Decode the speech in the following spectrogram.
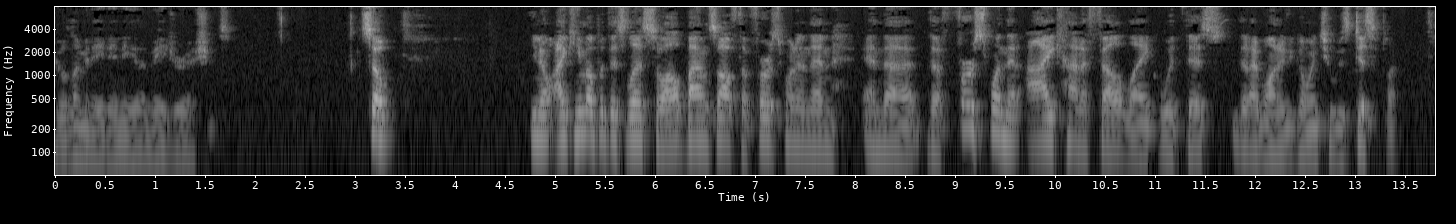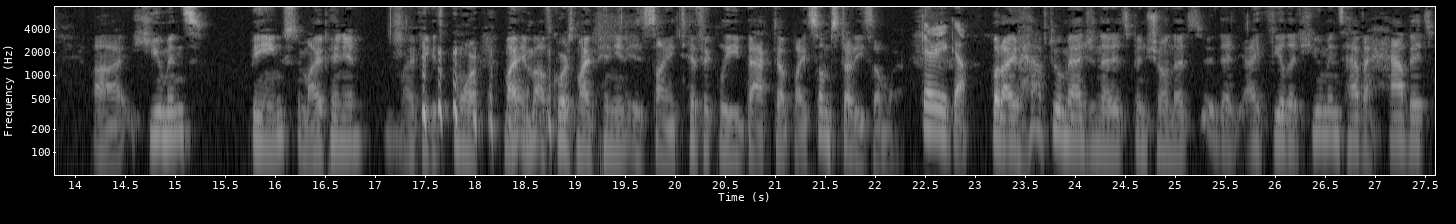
you eliminate any of the major issues. So, you know, I came up with this list, so I'll bounce off the first one and then and the the first one that I kind of felt like with this that I wanted to go into was discipline. Uh, humans, beings, in my opinion, I think it's more my of course my opinion is scientifically backed up by some study somewhere. There you go. But I have to imagine that it's been shown that that I feel that humans have a habit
